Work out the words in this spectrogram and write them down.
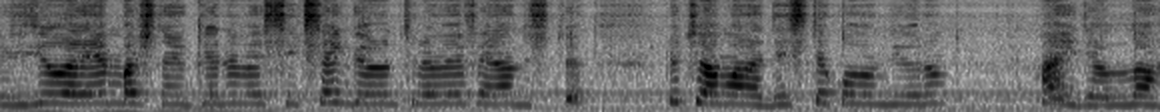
Ve videoları en baştan yükledim ve 80 görüntüleme falan düştü. Lütfen bana destek olun diyorum. Haydi Allah.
